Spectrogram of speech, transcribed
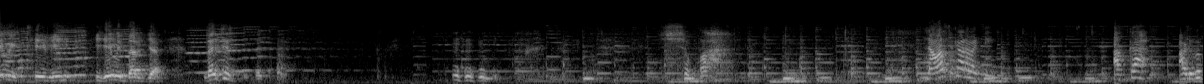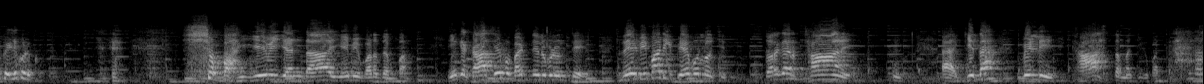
ఏమి టీవీ ఏమి దర్జా? దయచేసి. నమస్కారం అండి. అక్క అడుగు పెళ్ళి కొడుకు. శబ్బా ఏమి ఎండ ఏమి వడదెబ్బ. ఇంకా కాసేపు బయట నిలబడి ఉంటే రేపు ఇవాటికి పేపర్లో వచ్చింది. త్వరగా ఠానే గీత వెళ్ళి కాస్త మజ్జిగ పట్టరా.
